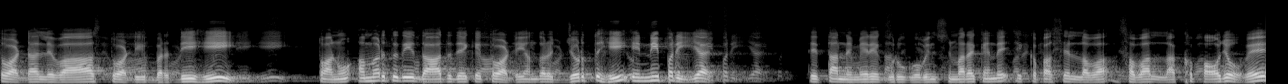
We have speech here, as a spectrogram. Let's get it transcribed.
ਤੁਹਾਡਾ ਲਿਬਾਸ ਤੁਹਾਡੀ ਵਰਦੀ ਹੀ ਤੁਹਾਨੂੰ ਅੰਮ੍ਰਿਤ ਦੀ ਦਾਤ ਦੇ ਕੇ ਤੁਹਾਡੇ ਅੰਦਰ ਜੁਰਤ ਹੀ ਇੰਨੀ ਭਰੀ ਹੈ। ਤੇ ਧੰਨ ਮੇਰੇ ਗੁਰੂ ਗੋਬਿੰਦ ਸਿੰਘ ਮਹਾਰਾਜ ਕਹਿੰਦੇ, ਇੱਕ ਪਾਸੇ ਲਵਾ, ਸਵਾ ਲੱਖ ਫੌਜ ਹੋਵੇ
